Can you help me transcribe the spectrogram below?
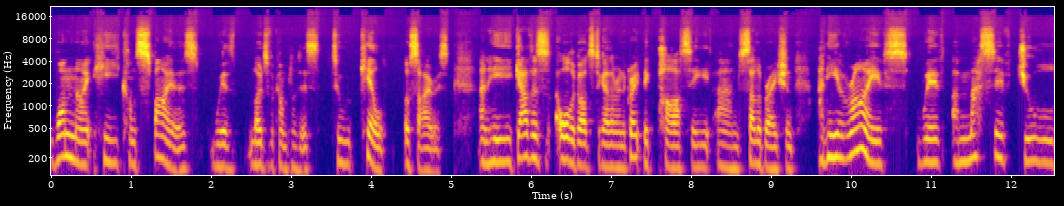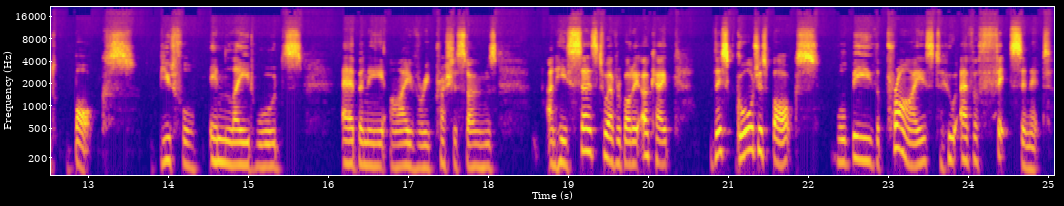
one night he conspires with loads of accomplices to kill Osiris. And he gathers all the gods together in a great big party and celebration. And he arrives with a massive jeweled box, beautiful inlaid woods, ebony, ivory, precious stones. And he says to everybody, okay, This gorgeous box will be the prize to whoever fits in it.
